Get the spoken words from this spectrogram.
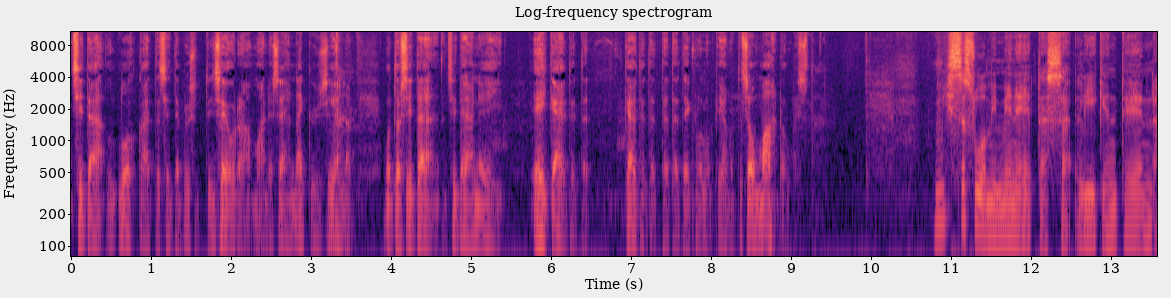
sitä luokkaa, että sitä pystyttiin seuraamaan. Ja sehän näkyy siellä. Mm. Mutta sitä, sitähän ei, ei käytetä, käytetä tätä teknologiaa, mutta se on mahdollista. Missä Suomi menee tässä liikenteen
